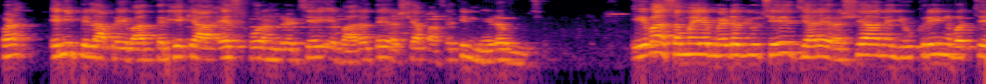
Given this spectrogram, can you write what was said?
પણ એની પહેલા આપણે વાત કરીએ કે આ એસ ફોર હંડ્રેડ છે, એ ભારતે રશિયા પાસેથી મેળવ્યું છે. એવા સમયે મેળવ્યું છે જ્યારે રશિયા અને યુક્રેન વચ્ચે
